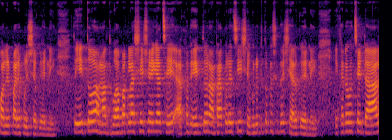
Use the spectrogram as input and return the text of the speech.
কলের পাড়ে পরিষ্কার করে নিই। তো এই তো আমার ধোয়া পাকলা শেষ হয়ে গেছে। এখন এই তো রান্না করেছি, সেগুলো একটু তোমার সাথে শেয়ার করে নিই। এখানে হচ্ছে ডাল,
